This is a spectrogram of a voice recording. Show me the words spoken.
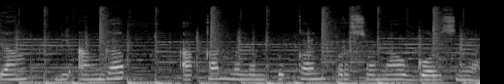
yang dianggap akan menentukan personal goals-nya,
